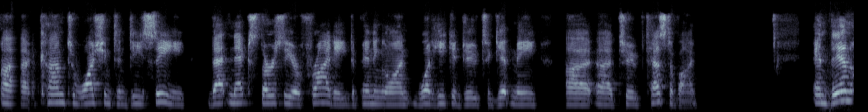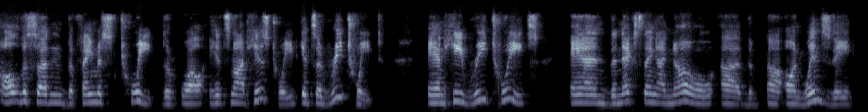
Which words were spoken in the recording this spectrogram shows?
uh, come to Washington D.C. that next Thursday or Friday, depending on what he could do to get me uh, uh, to testify. And then all of a sudden, the famous tweet. The well, it's not his tweet; it's a retweet and he retweets and the next thing I know, uh, the, on Wednesday,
